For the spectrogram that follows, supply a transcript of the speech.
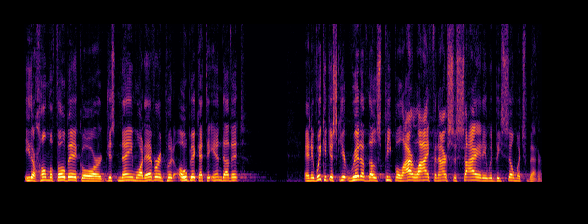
either homophobic or just name whatever and put obic at the end of it, and if we could just get rid of those people, our life and our society would be so much better.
